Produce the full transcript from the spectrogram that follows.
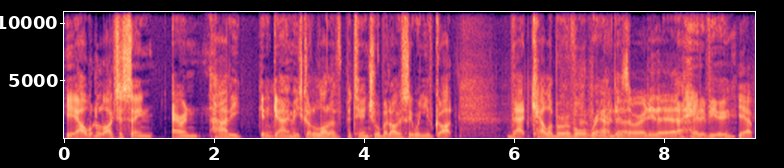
Yeah, I would have liked to have seen Aaron Hardy get a hmm. game. He's got a lot of potential, but obviously when you've got that caliber of all Rounders rounder already there. ahead of you, Yep.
